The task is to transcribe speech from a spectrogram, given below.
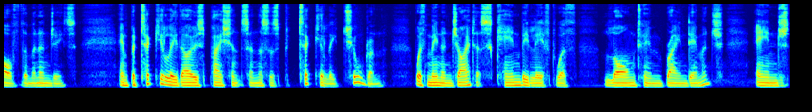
of the meninges. And particularly those patients, and this is particularly children with meningitis, can be left with long term brain damage, and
